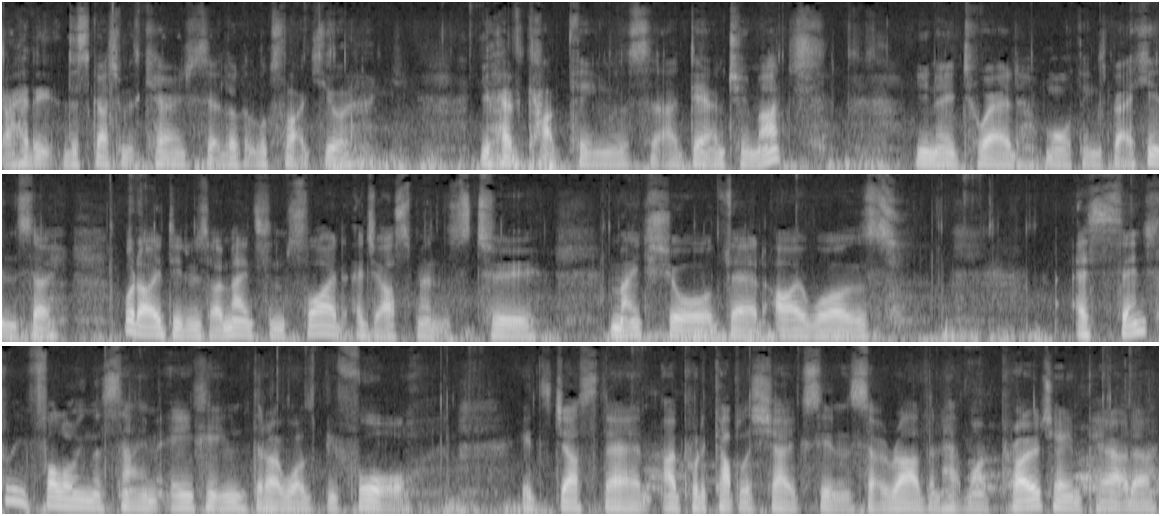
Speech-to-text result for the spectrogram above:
I had a discussion with Karen. She said, "Look, it looks like you you have cut things uh, down too much. You need to add more things back in." So, what I did was I made some slight adjustments to make sure that I was essentially following the same eating that I was before it's just that I put a couple of shakes in, so rather than have my protein powder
